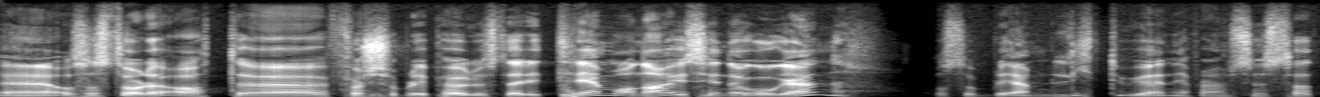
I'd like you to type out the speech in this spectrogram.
Eh, og så står det at Først så blir Paulus der i tre måneder i synagogen. Og så ble de litt uenige, for de syntes at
